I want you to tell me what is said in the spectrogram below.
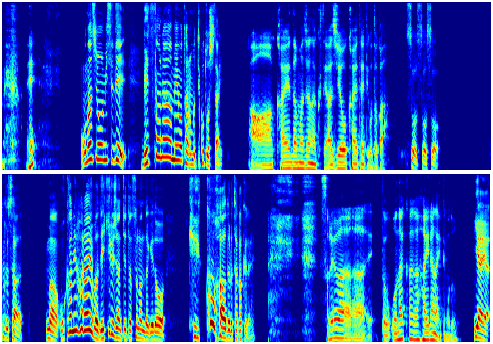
え？同じお店で別のラーメンを頼むってことをしたいああ、替え玉じゃなくて味を変えたいってことか。そうそうそうなんかさまあお金払えばできるじゃんって言ったらそうなんだけど結構ハードル高くない？それは、えっと、お腹が入らないってこと？いやいや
